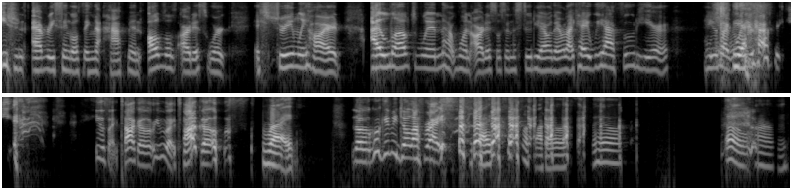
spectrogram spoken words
each and every single thing that happened. All of those artists worked extremely hard. I loved when that one artist was in the studio. They were like, "Hey, we have food here," and he was like, "What Yeah. do you have to eat?" he was like, "Tacos." He was like, "Tacos." Right. No, go give me jollof rice. Right. Fuck my tacos. The hell. Oh, um,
